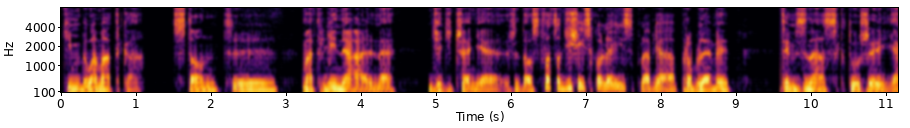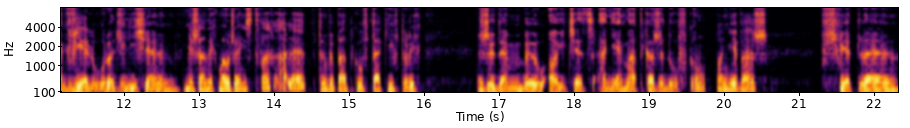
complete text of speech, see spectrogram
kim była matka. Stąd y, matrilinealne dziedziczenie żydostwa, co dzisiaj z kolei sprawia problemy tym z nas, którzy jak wielu urodzili się w mieszanych małżeństwach, ale w tym wypadku w takich, w których Żydem był ojciec, a nie matka Żydówką, ponieważ w świetle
